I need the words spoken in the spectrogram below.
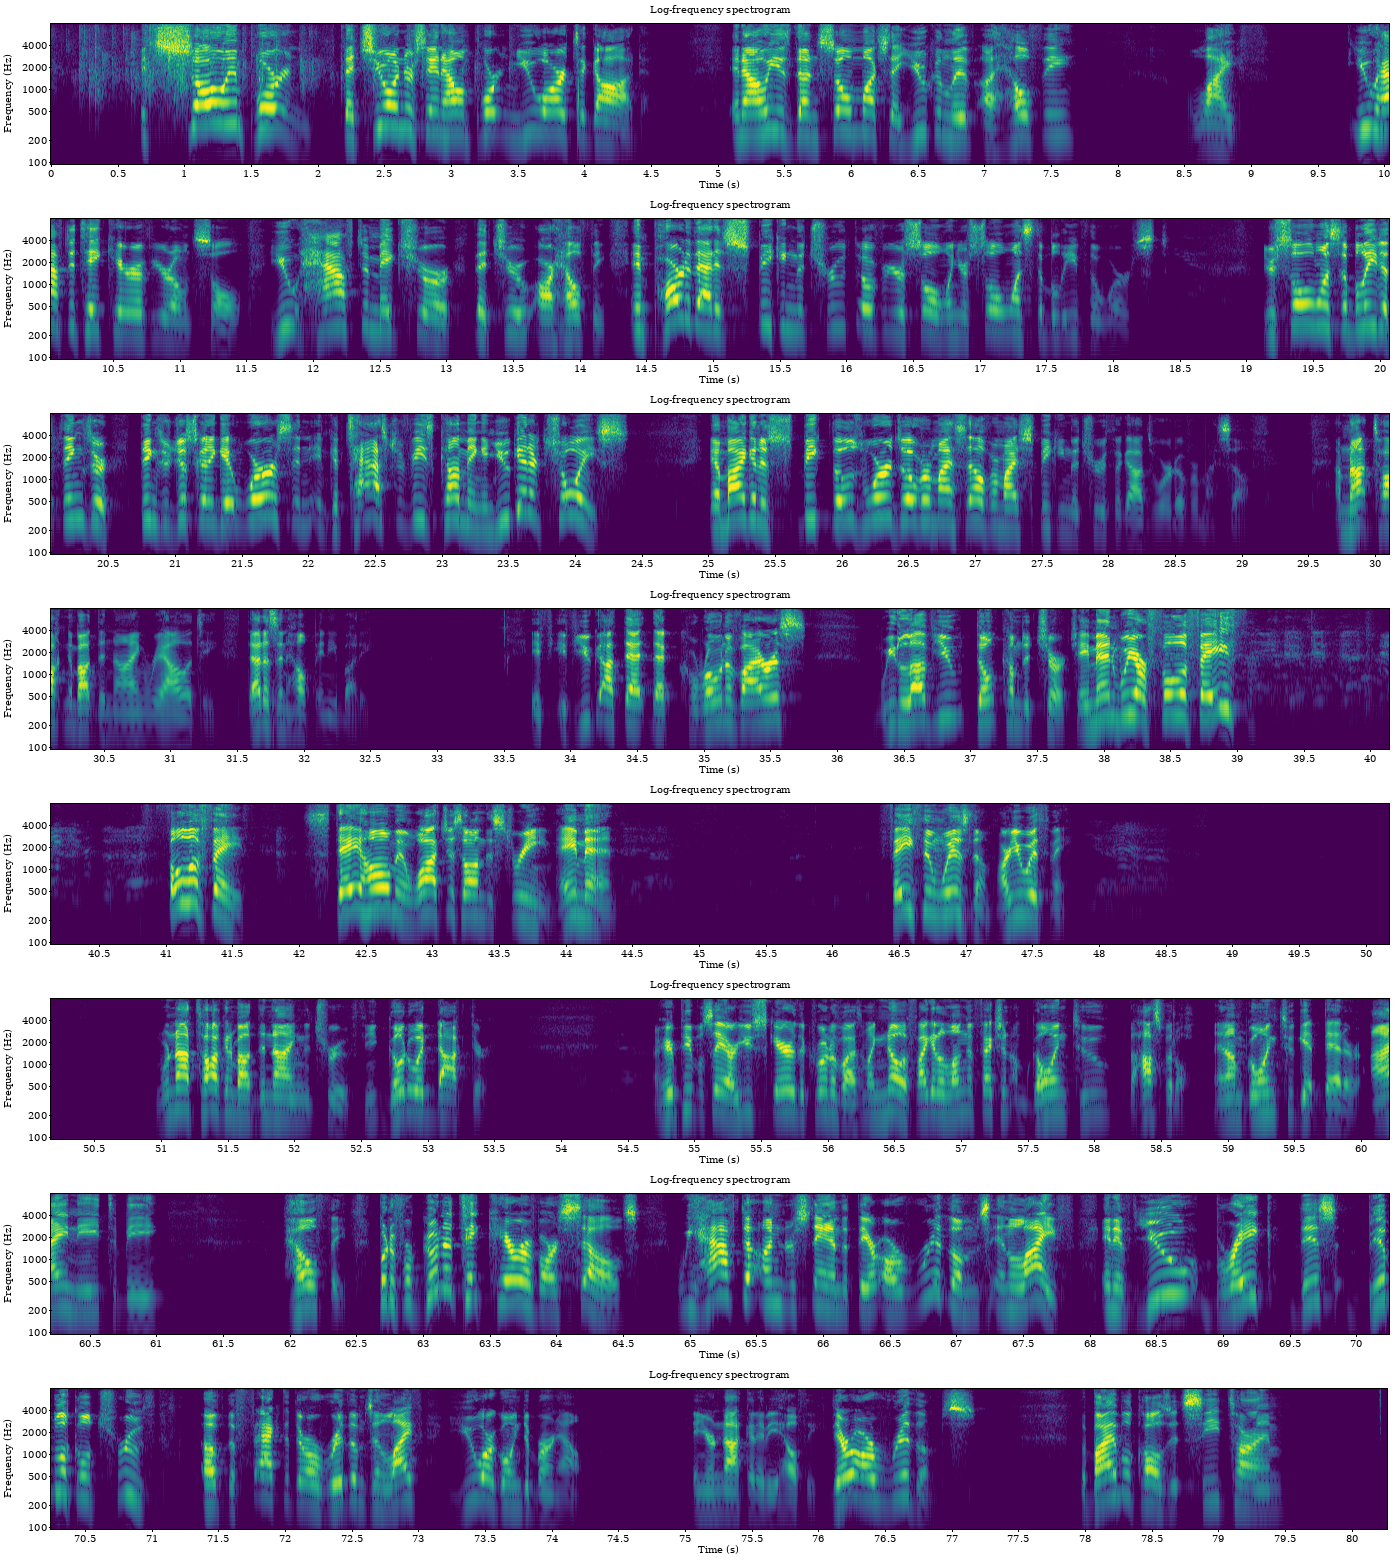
It's so important that you understand how important you are to God and how He has done so much that you can live a healthy life you have to take care of your own soul. You have to make sure that you are healthy. And part of that is speaking the truth over your soul when your soul wants to believe the worst. Your soul wants to believe that things are, things are just going to get worse and, and catastrophes coming, and you get a choice. Am I going to speak those words over myself, or am I speaking the truth of God's word over myself? I'm not talking about denying reality. That doesn't help anybody. If, if you got that, that coronavirus, we love you. Don't come to church. Amen. We are full of faith full of faith. Stay home and watch us on the stream. Amen. Faith and wisdom. Are you with me? We're not talking about denying the truth. You go to a doctor. I hear people say, Are you scared of the coronavirus? I'm like, No, if I get a lung infection, I'm going to the hospital and I'm going to get better. I need to be healthy. But if we're going to take care of ourselves, we have to understand that there are rhythms in life. And if you break this biblical truth of the fact that there are rhythms in life, you are going to burn out and you're not going to be healthy. There are rhythms. The Bible calls it seed time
